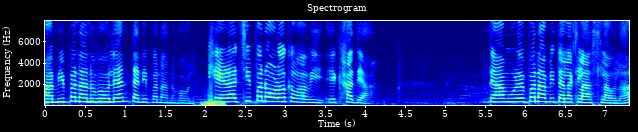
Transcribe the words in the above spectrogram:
आम्ही पण अनुभवल्या आणि त्यांनी पण अनुभवल्या. खेळाची पण ओळख व्हावी एखाद्या. त्यामुळे पण आम्ही त्याला क्लास लावला.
